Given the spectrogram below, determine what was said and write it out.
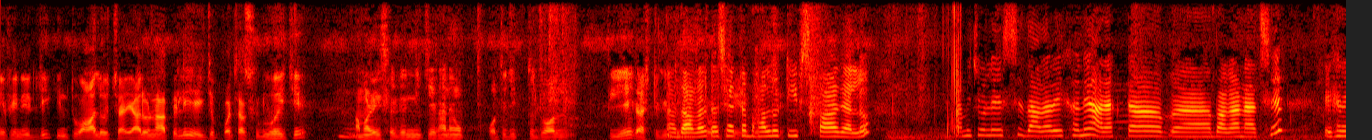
ডেফিনেটলি কিন্তু আলো চাই। আলো না পেলে এই যে পচা শুরু হয়েছে আমার এই শেডের নিচে এখানে অতিরিক্ত জল দিয়ে গাছটা কিন্তু দাদার কাছে একটা ভালো টিপস পাওয়া গেল। আমি চলে এসেছি দাদার এখানে আর একটা বাগান আছে। এখানে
